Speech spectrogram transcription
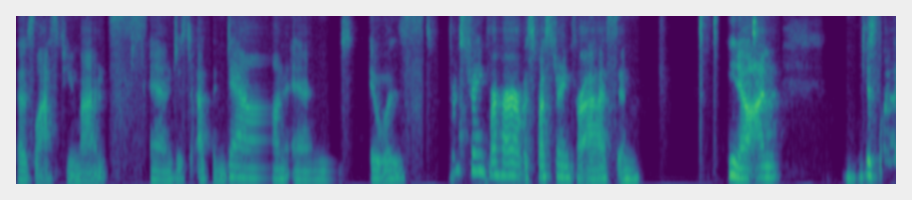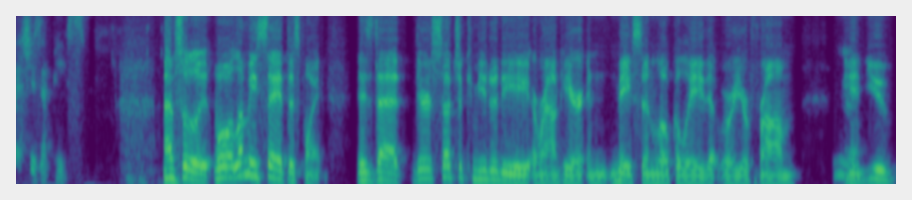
those last few months and just up and down. And it was frustrating for her. It was frustrating for us. And, you know, I'm just glad that she's at peace. Absolutely. Well, let me say at this point is that there's such a community around here in Mason locally that where you're from, mm-hmm. and you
